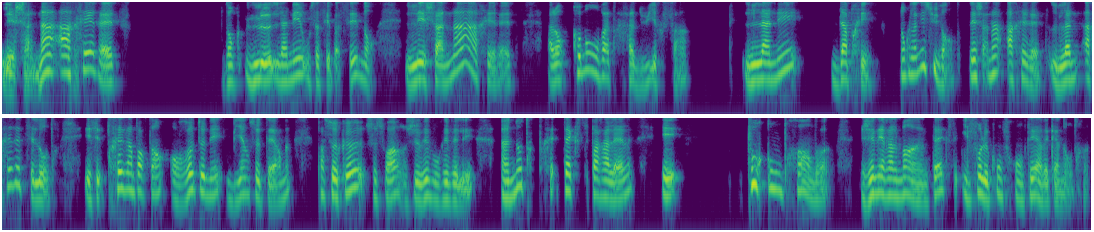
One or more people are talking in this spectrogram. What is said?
Les Shana Acheret, donc l'année où ça s'est passé, non. Les Shana Acheret, alors comment on va traduire ça? L'année d'après. Donc l'année suivante, les Shana Acheret. Acheret, c'est l'autre. Et c'est très important, retenez bien ce terme, parce que ce soir, je vais vous révéler un autre texte parallèle. Et pour comprendre généralement un texte, il faut le confronter avec un autre.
